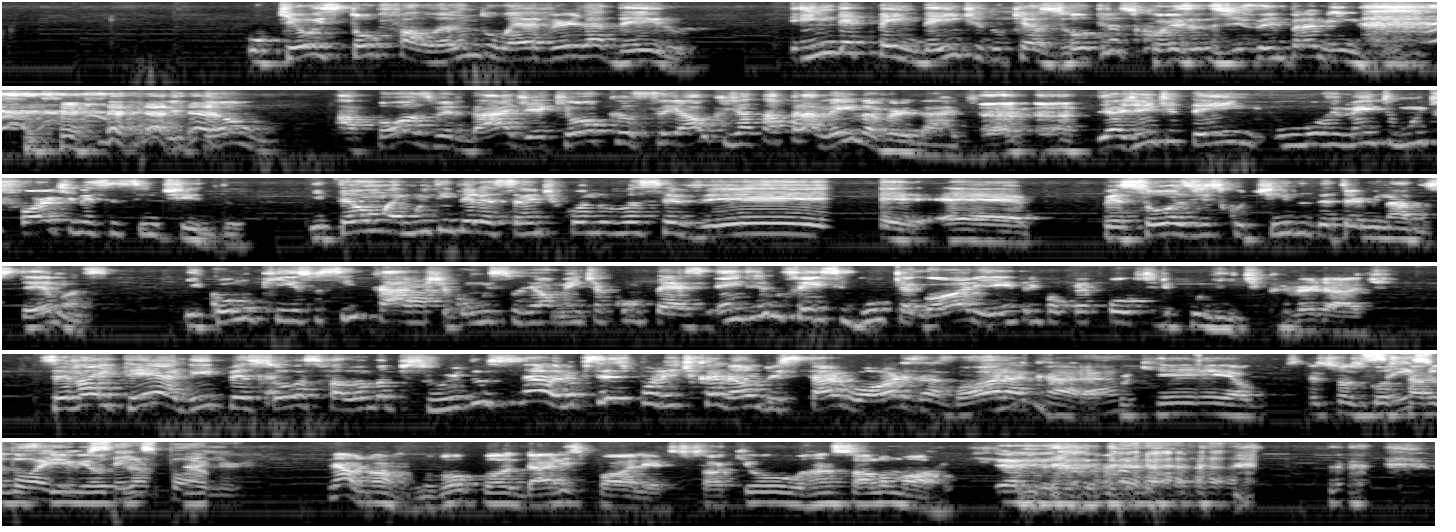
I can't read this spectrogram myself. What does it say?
o que eu estou falando é verdadeiro, independente do que as outras coisas dizem para mim. então, a pós-verdade é que eu alcancei algo que já está para além da verdade. E a gente tem um movimento muito forte nesse sentido. Então é muito interessante quando você vê é, pessoas discutindo determinados temas e como que isso se encaixa, como isso realmente acontece. Entre no Facebook agora e entre em qualquer post de política. É verdade. Você vai ter ali pessoas falando absurdos. Não, eu não preciso de política, não. Do Star Wars agora, Sim, cara. é. Porque algumas pessoas Sem gostaram do filme e spoiler, sem outras. spoiler. Não, não, não vou pôr- dar spoiler. Só que o Han Solo morre.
